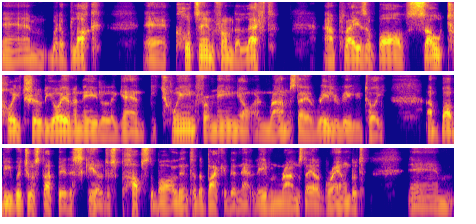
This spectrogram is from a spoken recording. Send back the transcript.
um, with a block, uh, cuts in from the left and plays a ball so tight through the eye of a needle again between Firmino and Ramsdale, really, really tight. And Bobby, with just that bit of skill, just pops the ball into the back of the net, leaving Ramsdale grounded. Um,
